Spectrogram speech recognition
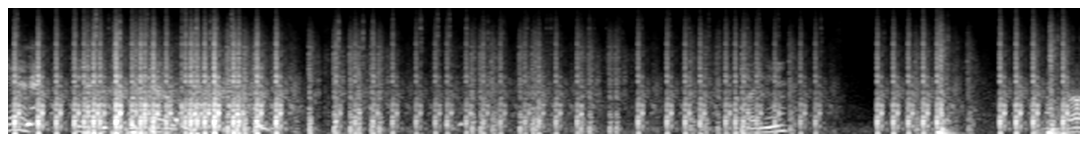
Pomysł? Spokojnie. Go.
